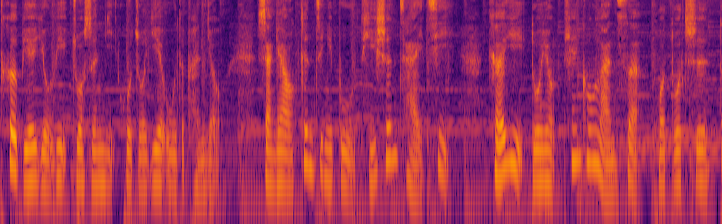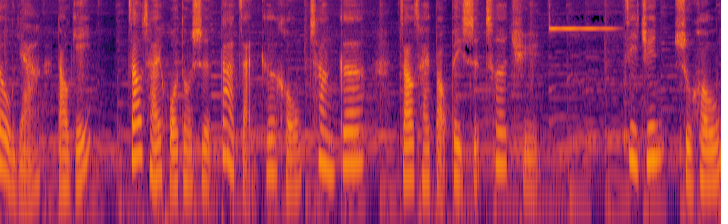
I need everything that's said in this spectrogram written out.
特别有利做生意或做业务的朋友。想要更进一步提升财气，可以多用天空蓝色或多吃豆芽。倒给招财活动是大展歌喉唱歌，招财宝贝是砗磲。季军属猴，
